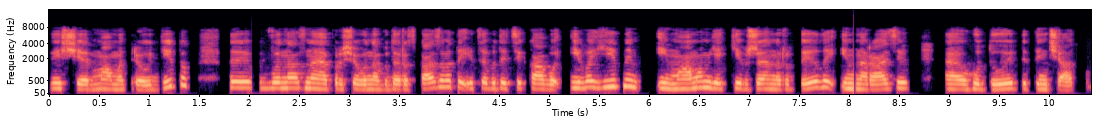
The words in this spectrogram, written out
і ще мама трьох діток. Е, Вона знає, про що вона буде розказувати, і це буде цікаво і вагітним, і мамам, які вже народили і наразі е, годують дитинчатку.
